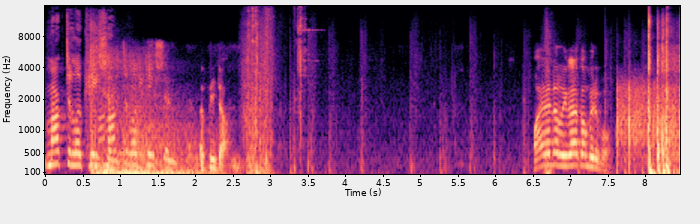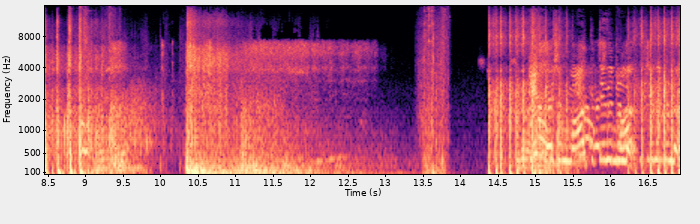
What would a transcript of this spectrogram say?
Marked a location. Marked a location. എത്തിയിട്ടാ. മായ എന്നെ റിവാക്കാൻ വരുമ്പോ ലൊക്കേഷൻ മാർക്ക് ചെയ്തിട്ടുണ്ട്.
